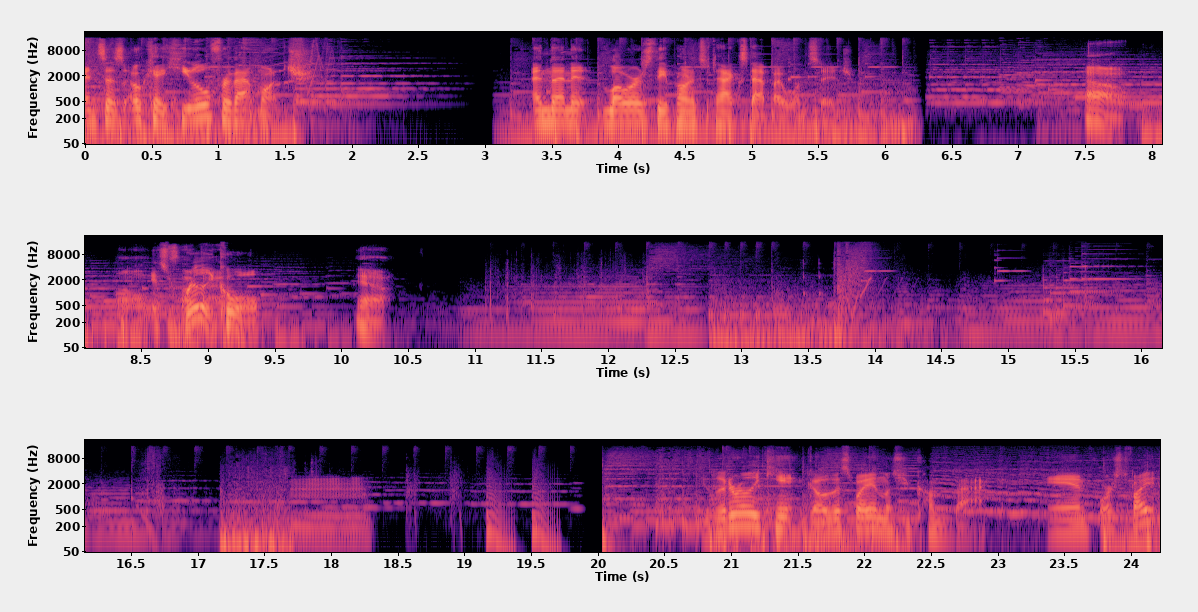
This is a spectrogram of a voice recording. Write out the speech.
and says, okay, heal for that much. And then it lowers the opponent's attack stat by one stage. Oh. Well, It's really cool. Yeah. Hmm. You literally can't go this way unless you come back. And forced fight?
